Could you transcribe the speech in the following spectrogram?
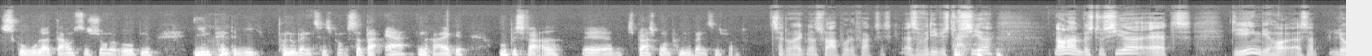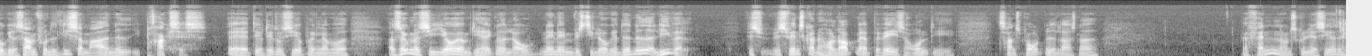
skoler og daginstitutioner åbne i en pandemi på nuværende tidspunkt. Så der er en række ubesvarede øh, spørgsmål på nuværende tidspunkt. Så du har ikke noget svar på det, faktisk. Altså, fordi hvis du siger... Nå, nej, hvis du siger, at de egentlig hold, altså, lukkede samfundet lige så meget ned i praksis, øh, det er jo det, du siger på en eller anden måde, og så kan man sige, jo, jo, men de havde ikke noget lov. Nej, nej, men hvis de lukkede det ned alligevel, hvis, hvis svenskerne holdt op med at bevæge sig rundt i transportmidler og sådan noget, hvad fanden, undskyld, jeg siger det.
